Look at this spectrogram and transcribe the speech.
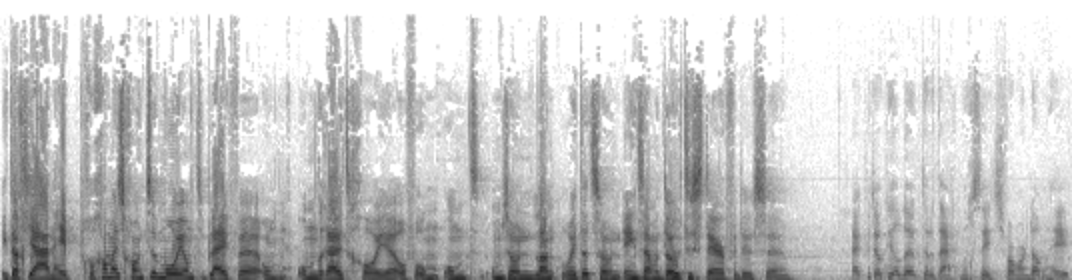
ik dacht, ja, nee, het programma is gewoon te mooi om te blijven, om, ja. om eruit te gooien. Of om, om, om zo'n lang, hoe heet dat, zo'n eenzame dood te sterven. Dus, uh. ja, ik vind het ook heel leuk dat het eigenlijk nog steeds Zwammerdam heet.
